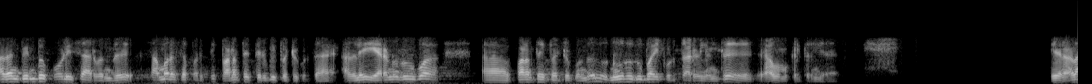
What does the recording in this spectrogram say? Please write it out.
அதன் பின்பு போலீசார் வந்து சமரசப்படுத்தி பணத்தை திருப்பி பெற்றுக் கொடுத்தாங்க. அதுல இருநூறு ரூபாய் பணத்தை பெற்றுக்கொண்டு நூறு ரூபாய் கொடுத்தார்கள் என்று கிராம மக்கள் தெரிஞ்சாங்க இதனால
